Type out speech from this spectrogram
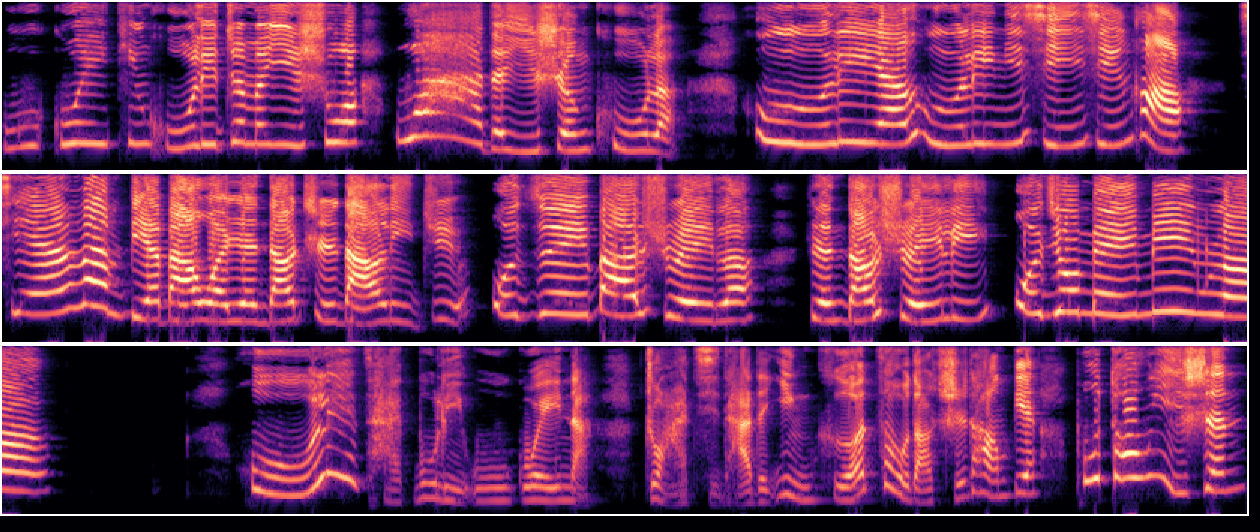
乌龟听狐狸这么一说，哇的一声哭了。狐狸呀，狐狸，你行行好，千万别把我扔到池塘里去，我最怕水了。扔到水里，我就没命了。狐狸才不理乌龟呢，抓起它的硬壳，走到池塘边，扑通一声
